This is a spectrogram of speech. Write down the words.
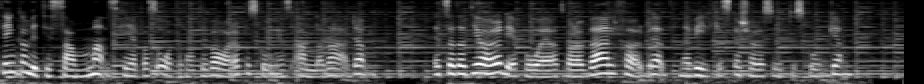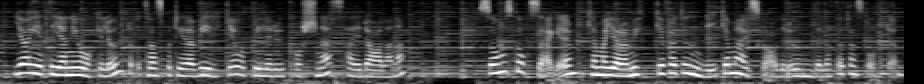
Tänk om vi tillsammans kan hjälpas åt att ta tillvara på skogens alla värden. Ett sätt att göra det på är att vara väl förberedd när virke ska köras ut i skogen. Jag heter Jenny Åkerlund och transporterar virke åt Billerud Korsnäs här i Dalarna. Som skogsägare kan man göra mycket för att undvika markskador och underlätta transporten.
